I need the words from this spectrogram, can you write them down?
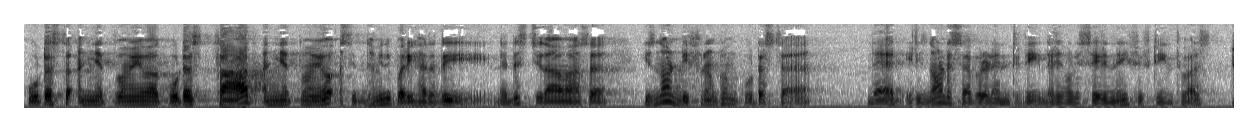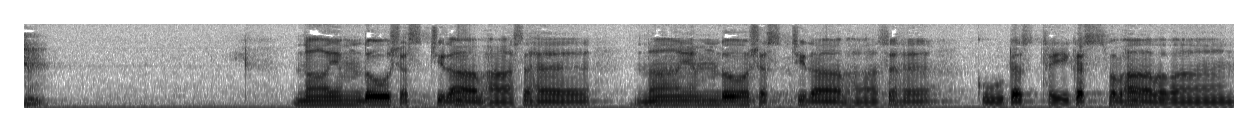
कूटस्थ अन्यत्वमेव कूटस्थात् अन्यत्वमेव असिद्धमिति परिहरति दैट दिस चिदाभास इज़ नॉट डिफरेंट फ्रॉम कूटस्थ that it is not a separate entity that is what is said in the 15th verse नायं दोषश्चिदाभासः नायं दोषश्चिदाभासः कूटस्थैकस्वभाववान्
